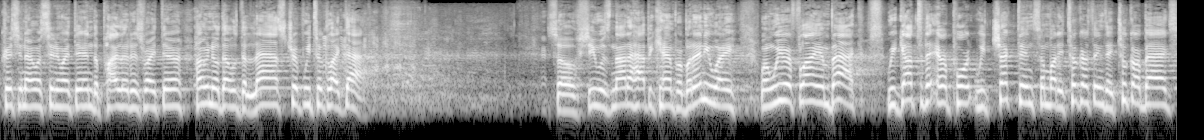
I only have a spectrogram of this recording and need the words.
Chrissy and I were sitting right there, and the pilot is right there. How many know that was the last trip we took like that? So she was not a happy camper. But anyway, when we were flying back, we got to the airport, we checked in, somebody took our things, they took our bags,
